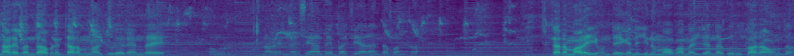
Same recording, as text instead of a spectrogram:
ਨਾਲੇ ਬੰਦਾ ਆਪਣੇ ਧਰਮ ਨਾਲ ਜੁੜੇ ਰਹਿੰਦਾ ਏ। ਹੋਰ ਨਾਲੇ ਨਸ਼ਿਆਂ ਤੇ ਬਚਿਆ ਰਹਿੰਦਾ ਬੰਦਾ। ਧਰਮ ਵਾਲੇ ਹੀ ਹੁੰਦੇ ਕਹਿੰਦੇ ਜਿਹਨੂੰ ਮੌਕਾ ਮਿਲ ਜਾਂਦਾ ਗੁਰੂ ਘਰ ਆਉਣ ਦਾ।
